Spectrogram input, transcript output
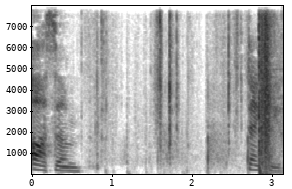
Awesome. Thank you.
